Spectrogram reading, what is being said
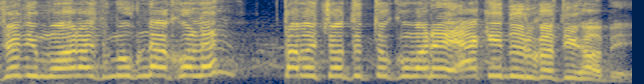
যদি মহারাজ মুখ না খোলেন, তবে চতুর্থ কুমারের একই দুর্গতি হবে।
